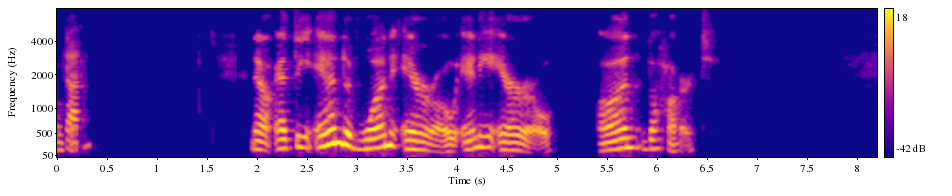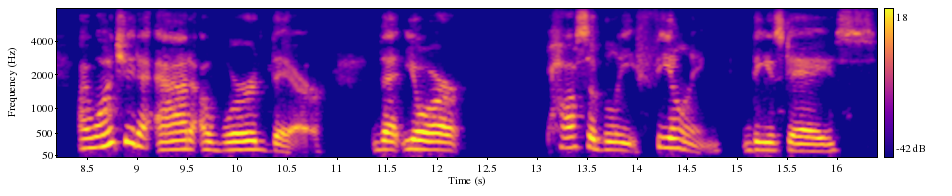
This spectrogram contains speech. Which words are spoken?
Okay. Now, at the end of one arrow, any arrow on the heart, I want you to add a word there that you're possibly feeling these days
